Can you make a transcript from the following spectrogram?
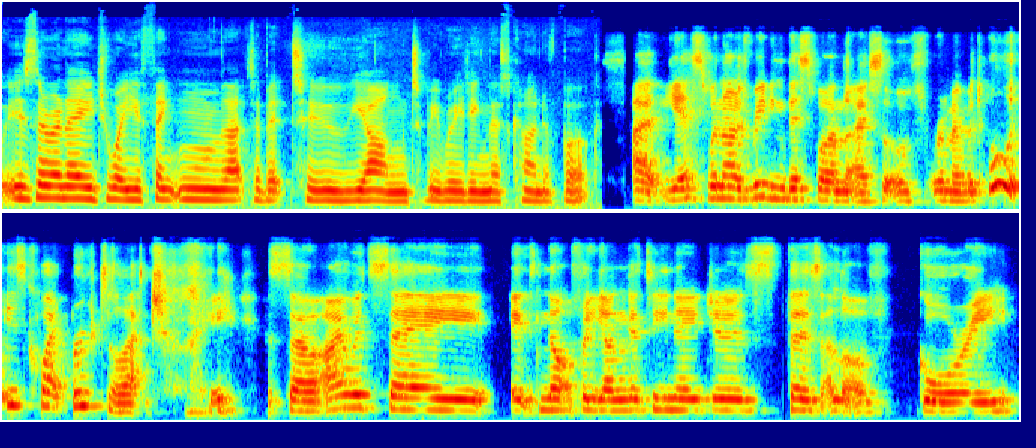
is there an age where you think mm, that's a bit too young to be reading this kind of book? Uh, yes, when I was reading this one, I sort of remembered, oh, it is quite brutal actually. so I would say it's not for younger teenagers. There's a lot of gory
